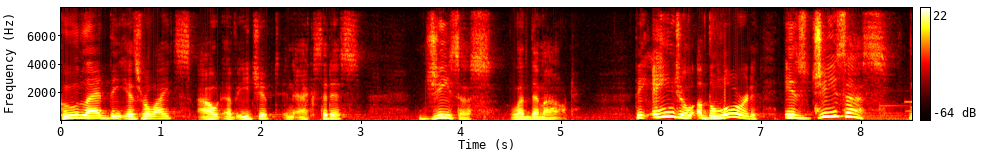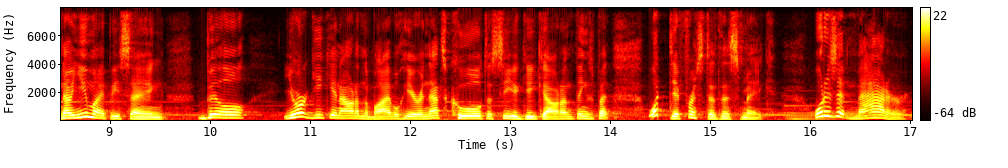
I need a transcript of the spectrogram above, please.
Who led the Israelites out of Egypt in Exodus? Jesus led them out. The angel of the Lord is Jesus. Now you might be saying, Bill, you're geeking out on the Bible here, and that's cool to see you geek out on things, but what difference does this make? What does it matter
